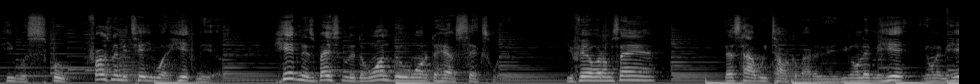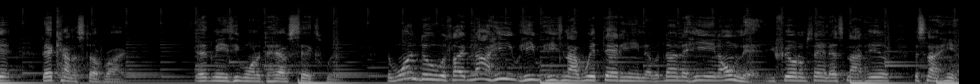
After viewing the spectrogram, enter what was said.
he was spooked. First, let me tell you what hitting is. Hitting is basically the one dude wanted to have sex with him. You feel what I'm saying? That's how we talk about it. You gonna let me hit? You gonna let me hit? That kind of stuff, right? That means he wanted to have sex with him. The one dude was like, nah, he, he he's not with that. He ain't never done that. He ain't on that. You feel what I'm saying? That's not him. That's not him.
